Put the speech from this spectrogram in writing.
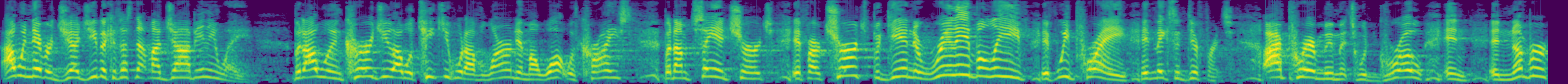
I would never judge you because that's not my job anyway. But I will encourage you. I will teach you what I've learned in my walk with Christ. But I'm saying, church, if our church begin to really believe if we pray, it makes a difference. Our prayer movements would grow in, in number,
